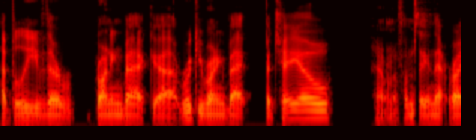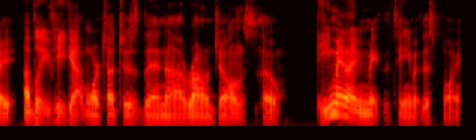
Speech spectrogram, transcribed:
I believe their running back, uh, rookie running back Pacheco I don't know if I'm saying that right. I believe he got more touches than uh, Ronald Jones, so he may not even make the team at this point.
